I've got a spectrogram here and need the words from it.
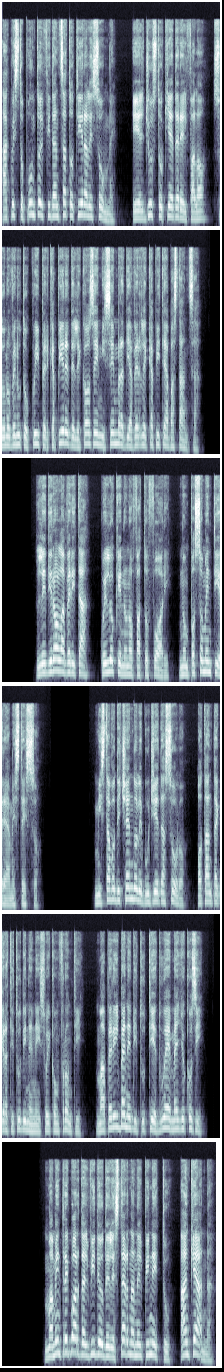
A questo punto il fidanzato tira le somme, e è giusto chiedere il falò, sono venuto qui per capire delle cose e mi sembra di averle capite abbastanza. Le dirò la verità, quello che non ho fatto fuori, non posso mentire a me stesso. Mi stavo dicendo le bugie da solo, ho tanta gratitudine nei suoi confronti, ma per il bene di tutti e due è meglio così. Ma mentre guarda il video dell'esterna nel pinetto, anche Anna,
